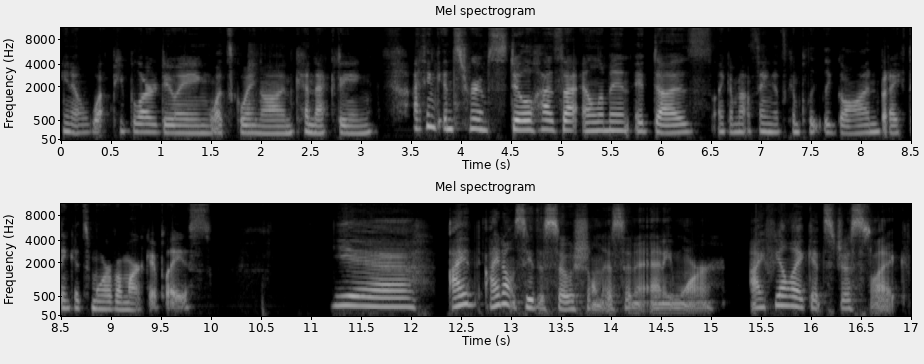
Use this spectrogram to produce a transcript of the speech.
you know, what people are doing, what's going on, connecting. I think Instagram still has that element. It does. Like, I'm not saying it's completely gone, but I think it's more of a marketplace. Yeah. I I don't see the socialness in it anymore. I feel like it's just like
